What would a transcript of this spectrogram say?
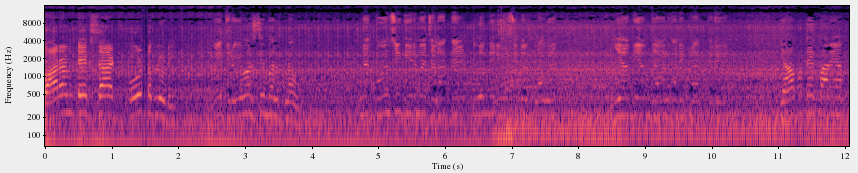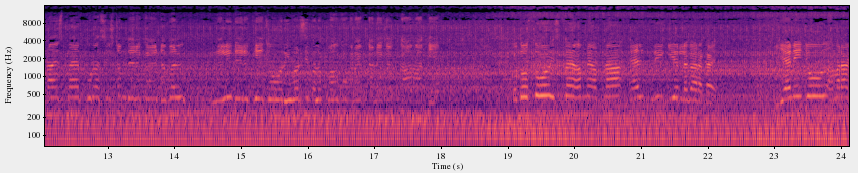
फार्म टेक साठ four W D. With reversible plough मैं कौन सी गियर में चलाते हैं? टू एम रिवर्सिबल प्लाउ है। ये अभी हम जानकारी प्राप्त करेंगे। यहाँ पर देख पा रहे हैं अपना इसमें पूरा सिस्टम दे रखा है। डबल नली दे रखी है जो रिवर्सिबल प्लाउ को कनेक्ट करने का काम आती है। तो दोस्तों इसमें हमने अपना एल थ्री गियर लगा रखा है। यानी जो हमारा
